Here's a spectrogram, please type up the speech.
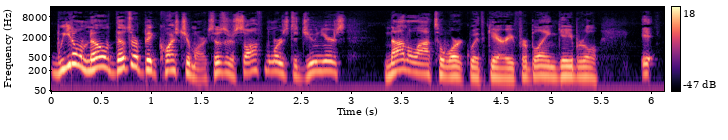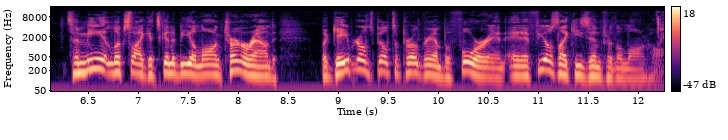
we don't know. Those are big question marks. Those are sophomores to juniors. Not a lot to work with, Gary, for Blaine Gabriel. It, to me, it looks like it's going to be a long turnaround. But Gabriel's built a program before, and, and it feels like he's in for the long haul.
